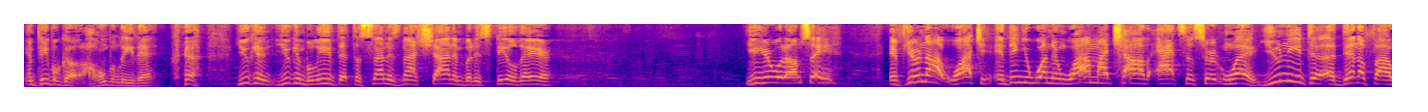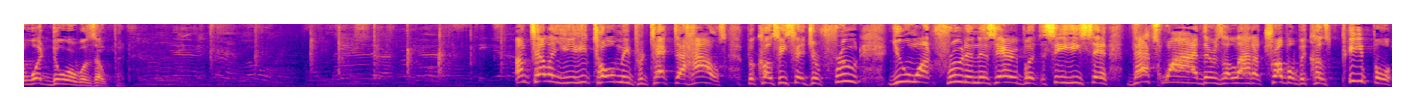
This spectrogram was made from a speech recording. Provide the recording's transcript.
And people go, I don't believe that. you can you can believe that the sun is not shining, but it's still there. You hear what I'm saying? If you're not watching, and then you're wondering why my child acts a certain way, you need to identify what door was open. I'm telling you, he told me protect the house because he said your fruit, you want fruit in this area. But see, he said that's why there's a lot of trouble because people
